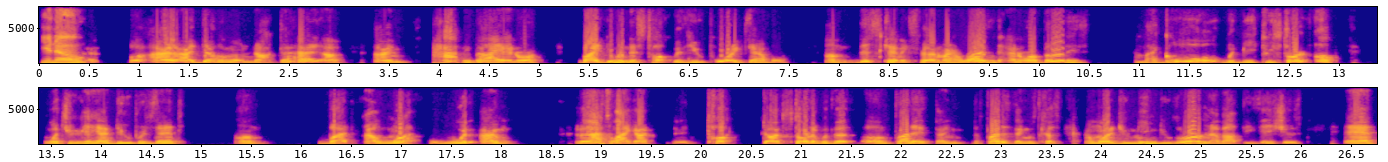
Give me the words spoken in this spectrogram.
You know? well, I, I definitely won't knock that. Uh, I'm happy by it, or by doing this talk with you, for example. Um, this can expand my horizons and our abilities. My goal would be to start up what you can do, present. Um, but I want what I'm. That's why I got talked got started with the um, Friday thing. The Friday thing was because I wanted to need to learn about these issues and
